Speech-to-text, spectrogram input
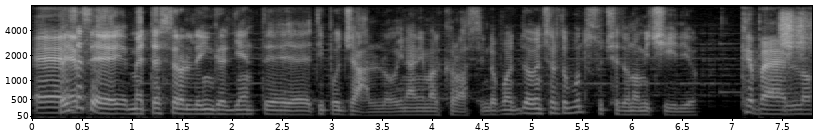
è- Pensa è- se mettessero l'ingrediente eh, tipo giallo in Animal Crossing, dopo, dove a un certo punto succede un omicidio. Che bello.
